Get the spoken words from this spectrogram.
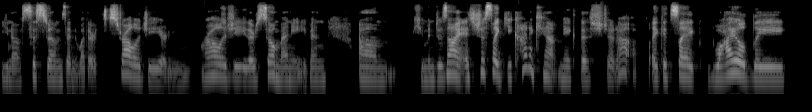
you know systems and whether it's astrology or numerology there's so many even um human design. It's just like you kind of can't make this shit up. Like it's like wildly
